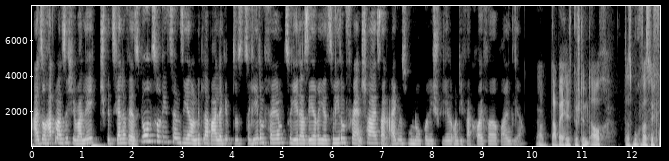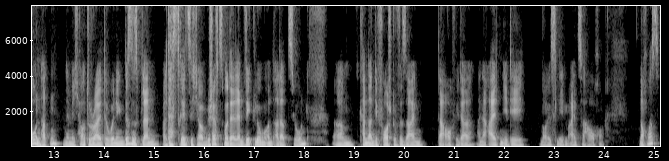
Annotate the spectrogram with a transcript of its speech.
Also hat man sich überlegt, spezielle Versionen zu lizenzieren und mittlerweile gibt es zu jedem Film, zu jeder Serie, zu jedem Franchise ein eigenes Monopoly-Spiel und die Verkäufe rollen wieder. Ja, dabei hilft bestimmt auch das Buch, was wir vorhin hatten, nämlich How to Write a Winning Business Plan, weil das dreht sich ja um Geschäftsmodell, Entwicklung und Adaption, ähm, kann dann die Vorstufe sein, da auch wieder einer alten Idee neues Leben einzuhauchen. Noch was?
